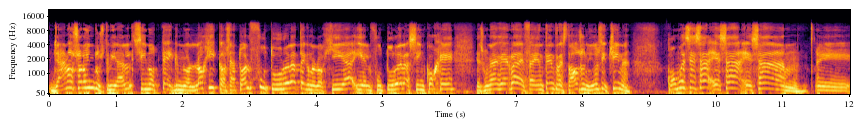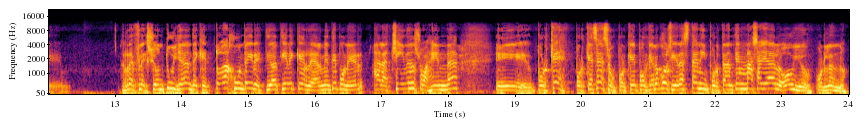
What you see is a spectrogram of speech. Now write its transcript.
ya no solo industrial, sino tecnológica. O sea, todo el futuro de la tecnología y el futuro de la 5G es una guerra de frente entre Estados Unidos y China. ¿Cómo es esa, esa, esa eh, reflexión tuya de que toda junta directiva tiene que realmente poner a la China en su agenda? Eh, ¿Por qué? ¿Por qué es eso? ¿Por qué, ¿Por qué lo consideras tan importante más allá de lo obvio, Orlando?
